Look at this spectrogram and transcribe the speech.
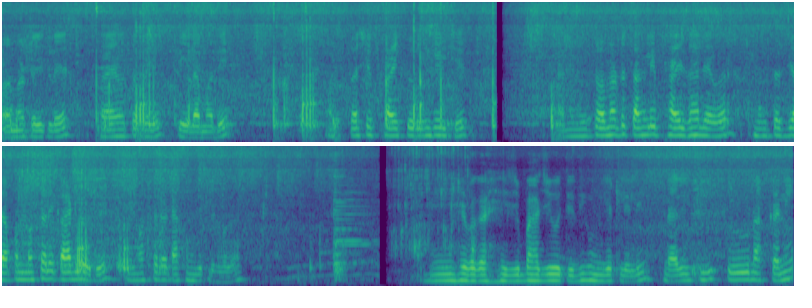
टोमॅटो इकडे फ्राय होतं ते तेलामध्ये. मस्त असे फ्राय करून घ्यायचे. आणि टोमॅटो चांगले फ्राय झाल्यावर नंतर जे आपण मसाले काढले होते ते मसाले टाकून घेतले बघा. आणि हे बघा ही जी भाजी होती ती घेऊन घेतलेली. डायरेक्ट ही पिळू नाकाने.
